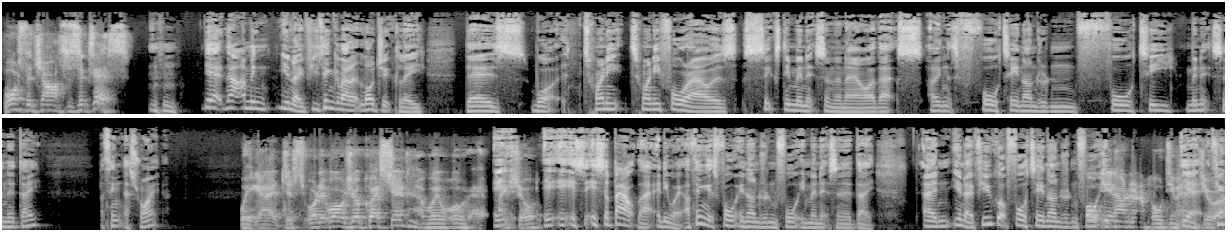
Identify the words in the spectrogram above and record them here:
what's the chance of success? Mm-hmm. Yeah, no, I mean, you know, if you think about it logically, there's what 20, 24 hours, 60 minutes in an hour. That's, I think it's 1440 minutes in a day. I think that's right. We're going to just, what, what was your question? Uh, we'll, we'll make It- sure. it- it's, it's about that anyway. I think it's 1440 minutes in a day. And, you know, if you've got 1440, 1440 minutes. yeah, if you've right.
